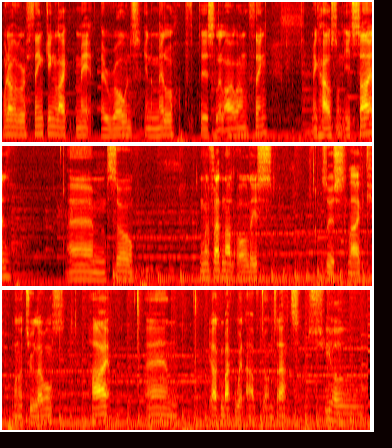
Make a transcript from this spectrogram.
what I were thinking like made a road in the middle of this little island thing make house on each side. Um, so I'm gonna flatten out all this. So it's like one or two levels high. And yeah I'll come back when I've done that. See you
